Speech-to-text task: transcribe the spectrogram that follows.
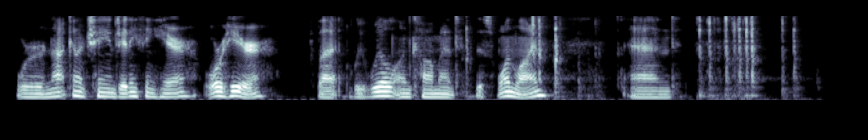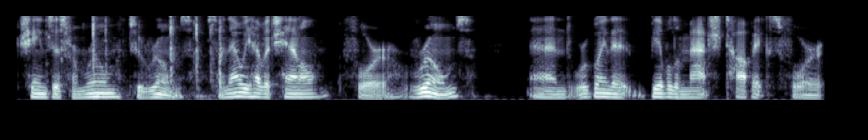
We're not going to change anything here or here, but we will uncomment this one line and change this from room to rooms. So now we have a channel for rooms and we're going to be able to match topics for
